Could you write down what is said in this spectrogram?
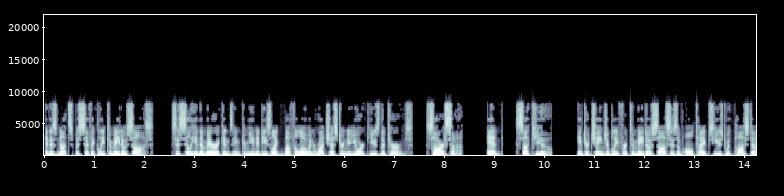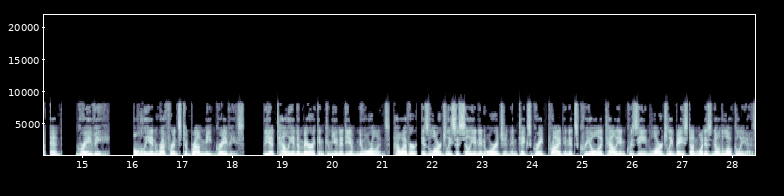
and is not specifically tomato sauce. Sicilian Americans in communities like Buffalo and Rochester, New York use the terms «sarsa» and «succu» interchangeably for tomato sauces of all types used with pasta, and «gravy» only in reference to brown meat gravies. The Italian-American community of New Orleans, however, is largely Sicilian in origin and takes great pride in its Creole Italian cuisine largely based on what is known locally as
